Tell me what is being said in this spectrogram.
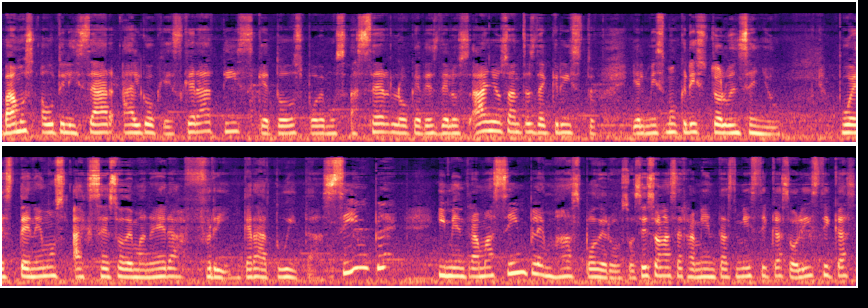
Vamos a utilizar algo que es gratis, que todos podemos hacerlo, que desde los años antes de Cristo y el mismo Cristo lo enseñó, pues tenemos acceso de manera free, gratuita, simple y mientras más simple, más poderoso. Así son las herramientas místicas, holísticas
